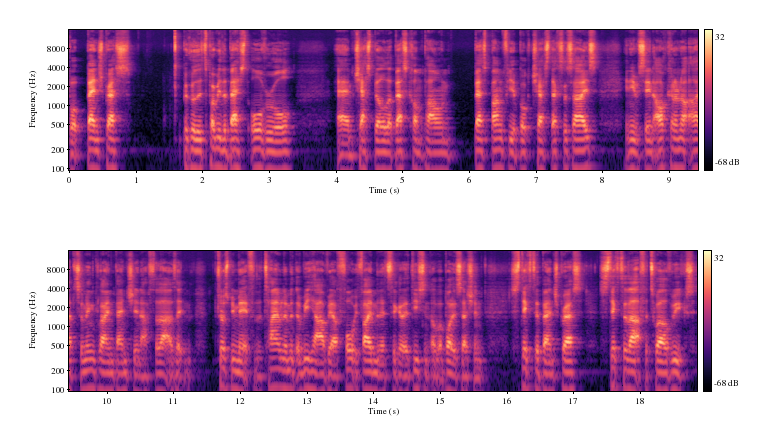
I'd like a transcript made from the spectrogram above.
but bench press because it's probably the best overall um, chest builder, best compound, best bang for your buck chest exercise. And he was saying, "Oh, can I not add some incline benching after that?" I was like, "Trust me, mate. For the time limit that we have, we have forty five minutes to get a decent upper body session. Stick to bench press. Stick to that for twelve weeks.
